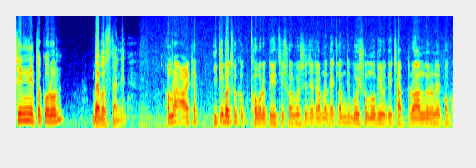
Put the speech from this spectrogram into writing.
চিহ্নিত করুন, ব্যবস্থা নিন। আমরা আরেকটা ইতিবাচক খবরও পেয়েছি সর্বশেষ, যেটা আমরা দেখলাম যে বৈষম্য বিরোধী ছাত্র আন্দোলনের পক্ষ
